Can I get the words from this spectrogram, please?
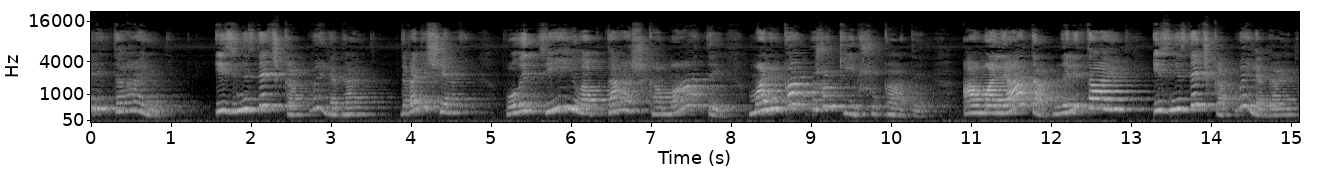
літають і з гніздечка виглядають. Давайте ще раз. Полетіла пташка мати малюкам жуків шукати, а малята не літають і з гніздечка виглядають.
